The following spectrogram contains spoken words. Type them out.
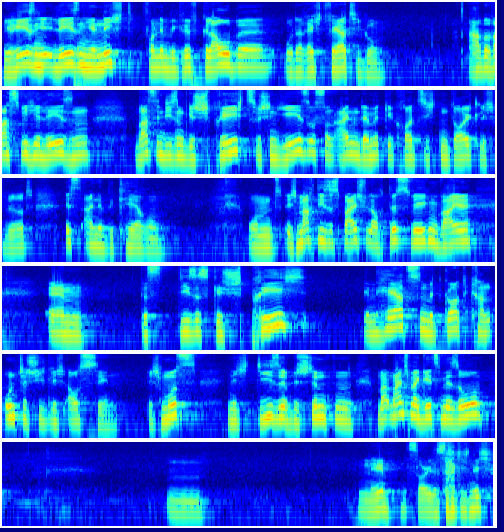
Wir lesen hier nicht von dem Begriff Glaube oder Rechtfertigung. Aber was wir hier lesen, was in diesem Gespräch zwischen Jesus und einem der Mitgekreuzigten deutlich wird, ist eine Bekehrung. Und ich mache dieses Beispiel auch deswegen, weil ähm, das, dieses Gespräch im Herzen mit Gott kann unterschiedlich aussehen. Ich muss nicht diese bestimmten, manchmal geht es mir so, hm, nee, sorry, das sage ich nicht.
